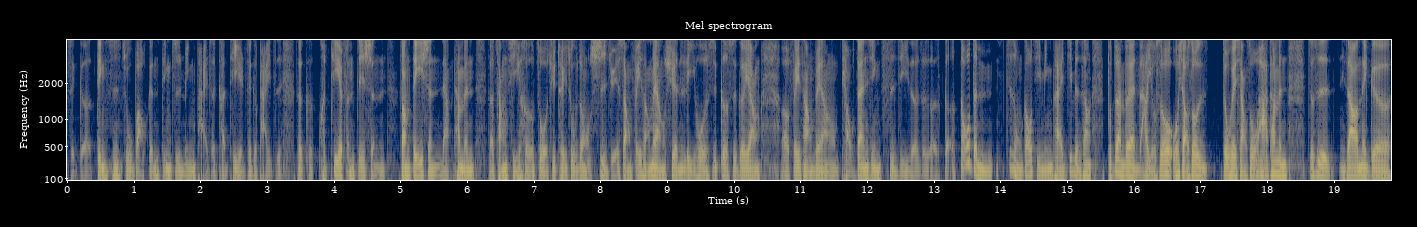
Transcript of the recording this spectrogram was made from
这个定制珠宝跟定制名牌，这 Cartier 这个牌子的 Cartier Foundation Foundation 两，他们呃长期合作去推出这种视觉上非常非常绚丽，或者是各式各样呃非常非常挑战性刺激的这个高等这种高级名牌，基本上不断不断。然后有时候我小时候都会想说，哇，他们就是你知道那个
